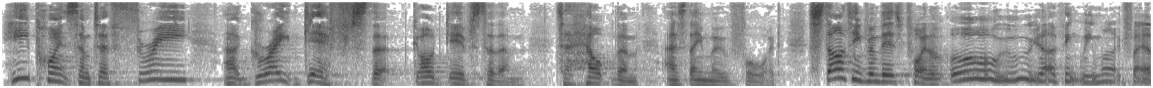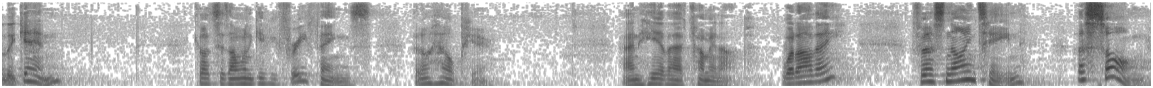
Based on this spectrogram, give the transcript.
he points them to three uh, great gifts that God gives to them to help them as they move forward. Starting from this point of, oh, I think we might fail again, God says, I'm going to give you three things that will help you. And here they're coming up. What are they? Verse 19, a song.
